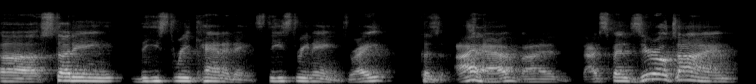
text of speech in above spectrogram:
uh, studying these three candidates, these three names, right? Because I have. I I've spent zero time.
